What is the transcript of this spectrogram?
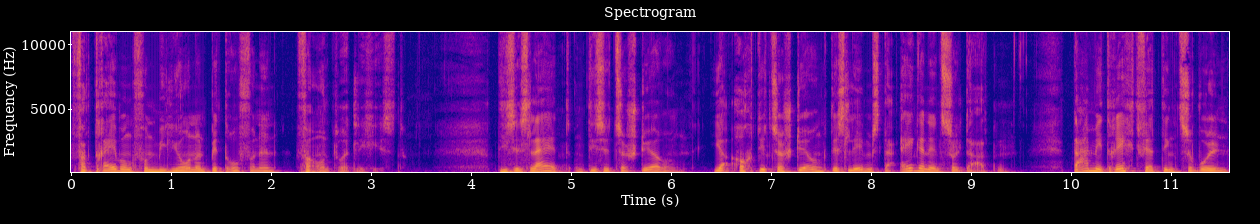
Vertreibung von Millionen Betroffenen verantwortlich ist. Dieses Leid und diese Zerstörung, ja auch die Zerstörung des Lebens der eigenen Soldaten, Damit rechtfertigen zu wollen,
